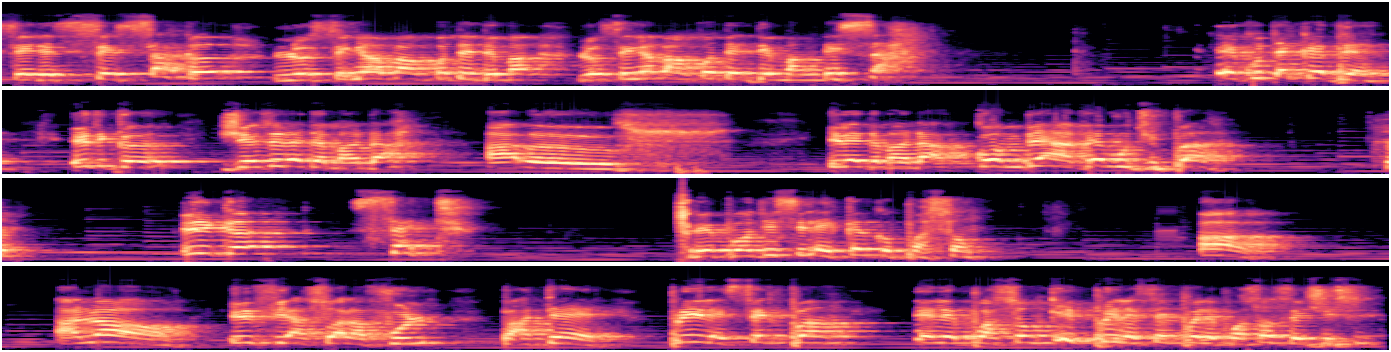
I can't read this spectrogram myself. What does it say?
c'est ça que le Seigneur va encore te demander. Le Seigneur va encore te demander ça. Écoutez très bien. Il dit que Jésus le demanda. Euh, il lui demanda combien avez-vous du pain? Il dit que sept. Répondit-il et quelques poissons. Or, alors il fit asseoir la foule par terre, prit les sept pains et les poissons. Qui prit les sept pains et les poissons? C'est Jésus.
